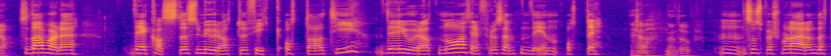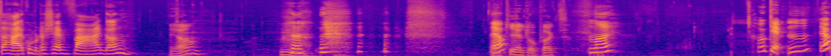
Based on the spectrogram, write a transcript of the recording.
Ja. Så der var det det kastet som gjorde at du fikk åtte av ti. Det gjorde at nå er treffprosenten din 80. ja, nettopp. Mm, så spørsmålet er om dette her kommer til å skje hver gang. Ja. Mm. Det er ikke helt opplagt. Nei. OK. Mm, ja.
